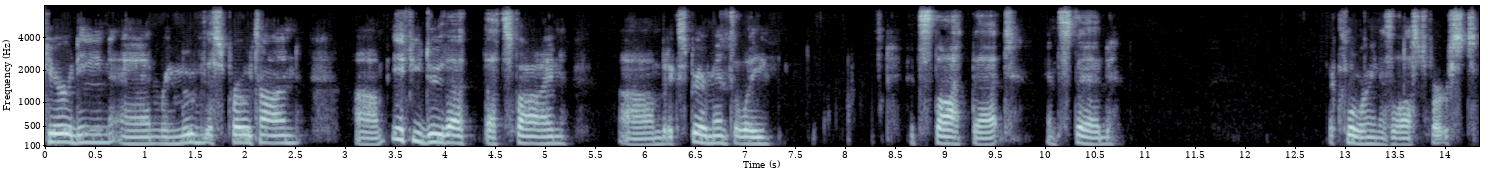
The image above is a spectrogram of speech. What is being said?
pyridine and remove this proton. Um, if you do that, that's fine. Um, but experimentally, it's thought that instead the chlorine is lost first.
